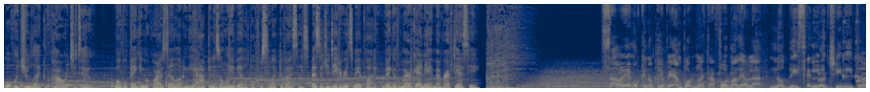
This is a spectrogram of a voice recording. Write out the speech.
What would you like the power to do? Mobile banking requires downloading the app and is only available for select devices. Message and data rates may apply. Bank of America NA, member FDIC. Sabemos que nos tripean por nuestra forma de hablar. Nos dicen los chinitos.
